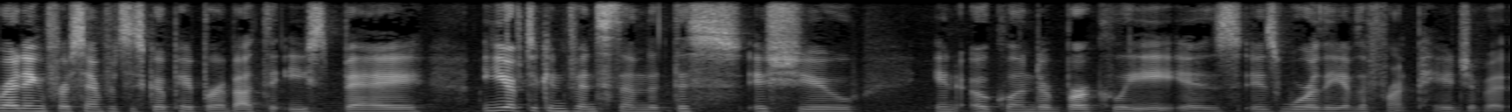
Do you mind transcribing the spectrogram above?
writing for a San Francisco paper about the East Bay, you have to convince them that this issue in Oakland or Berkeley is is worthy of the front page of a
